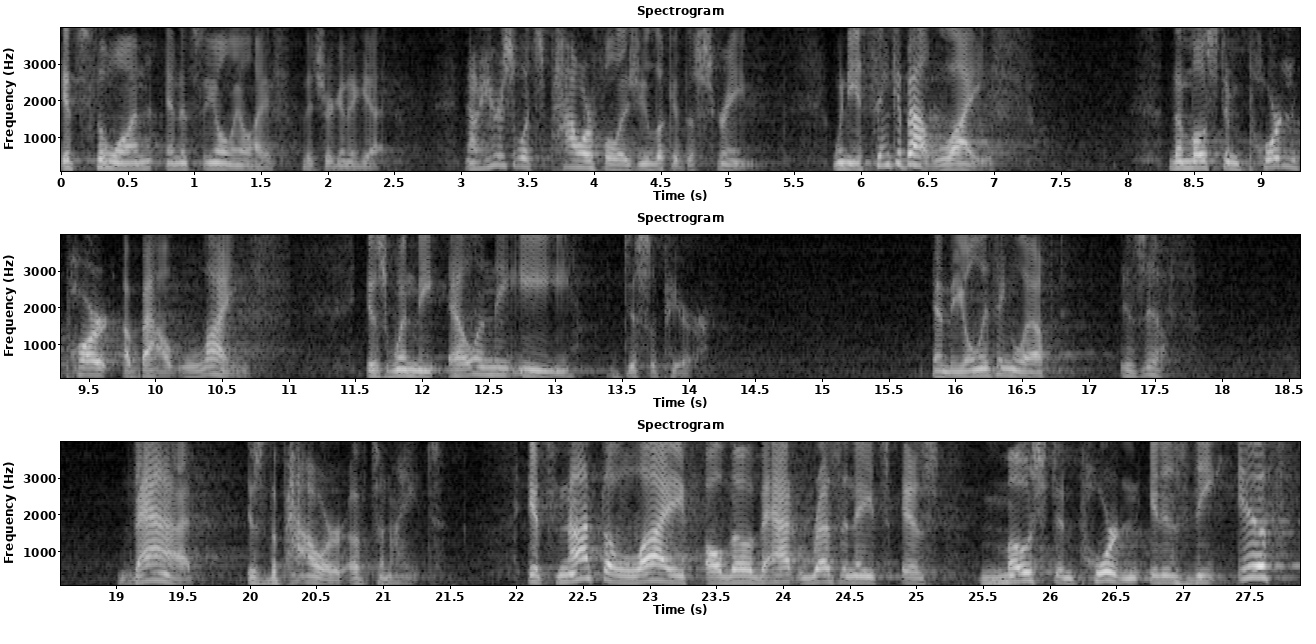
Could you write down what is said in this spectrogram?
It's the one and it's the only life that you're going to get. Now, here's what's powerful as you look at the screen. When you think about life, the most important part about life is when the L and the E disappear. And the only thing left is if. That is the power of tonight. It's not the life, although that resonates as most important. It is the if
